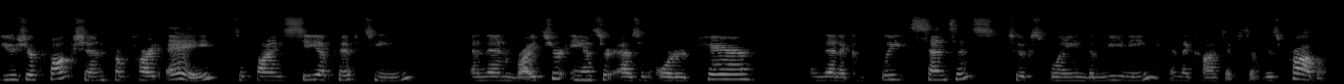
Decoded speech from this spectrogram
use your function from part A to find C of 15, and then write your answer as an ordered pair, and then a complete sentence to explain the meaning in the context of this problem.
